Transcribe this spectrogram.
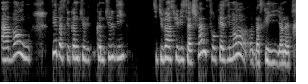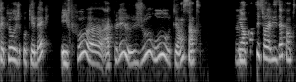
avant ou, tu sais, parce que comme tu, comme tu le dis, si tu veux un suivi sage-femme, il faut quasiment, parce qu'il y en a très peu au, Québec, et il faut euh, appeler le jour où tu es enceinte. Et mm. encore, tu es sur la liste d'attente.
